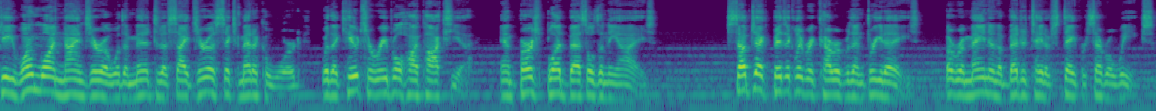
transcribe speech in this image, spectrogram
D-1190 was admitted to the Site-06 medical ward with acute cerebral hypoxia and burst blood vessels in the eyes. Subject physically recovered within three days, but remained in a vegetative state for several weeks.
